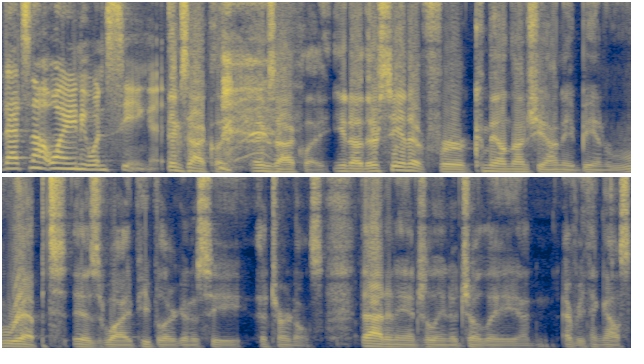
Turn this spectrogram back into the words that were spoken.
That's not why anyone's seeing it. Exactly, exactly. you know, they're seeing it for Kumail Nanjiani being ripped is why people are going to see Eternals. That and Angelina Jolie and everything else.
